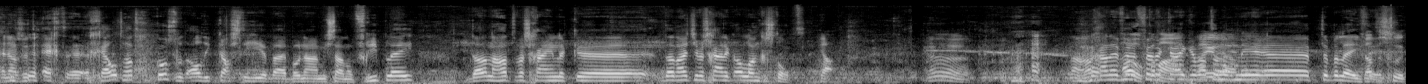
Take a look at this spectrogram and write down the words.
En als het echt eh, geld had gekost, want al die kasten hier bij Bonami staan op freeplay, dan had, waarschijnlijk, eh, dan had je waarschijnlijk al lang gestopt. Ja. Nou, we gaan even Oh, verder kijken wat er nog meer eh, te beleven Dat is. is goed.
